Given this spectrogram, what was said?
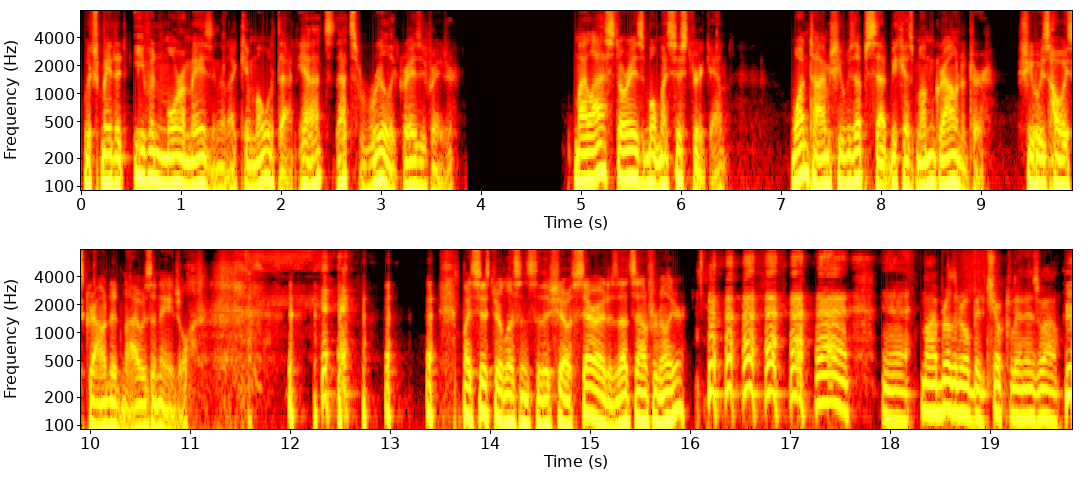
which made it even more amazing that I came up with that. Yeah, that's that's really crazy, Fraser. My last story is about my sister again. One time she was upset because mom grounded her. She was always grounded and I was an angel. my sister listens to the show. Sarah, does that sound familiar? yeah, my brother will be chuckling as well.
